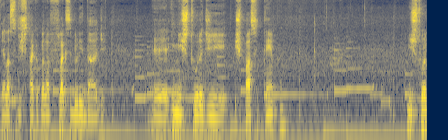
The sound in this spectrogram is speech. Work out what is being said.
ela se destaca pela flexibilidade é, e mistura de espaço e tempo, mistura,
